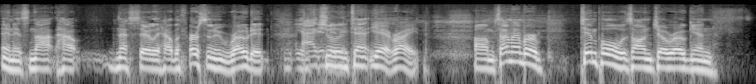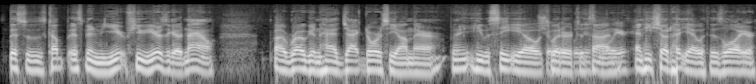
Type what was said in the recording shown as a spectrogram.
and it's not how necessarily how the person who wrote it actual it. intent yeah right um, so i remember tim pool was on joe rogan this was a couple it's been a year, few years ago now uh, rogan had jack dorsey on there he was ceo of Showed twitter at the time lawyer. and he showed up yeah with his lawyer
